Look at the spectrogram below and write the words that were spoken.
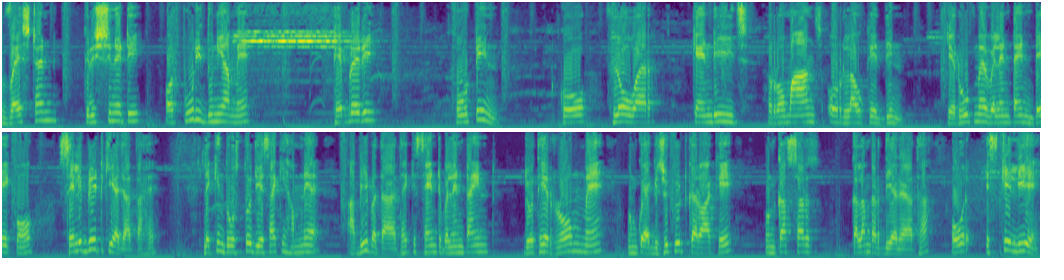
वेस्टर्न, क्रिश्चियनिटी और पूरी दुनिया में फेब्रवरी 14 को फ्लोवर, कैंडीज, रोमांस और लव के दिन के रूप में वैलेंटाइन डे को सेलिब्रेट किया जाता है। लेकिन दोस्तों, जैसा कि हमने अभी बताया था कि सेंट वैलेंटाइन जो थे रोम में उनको एग्जीक्यूट करवा के उनका सर कलम कर दिया गया था। और इसके लिए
